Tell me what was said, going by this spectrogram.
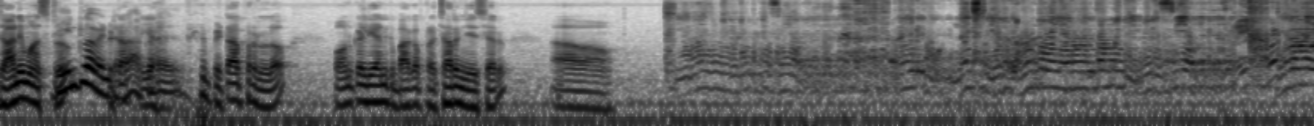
జానీ మాస్టర్ యా, పిఠాపురంలో పవన్ కళ్యాణ్కి బాగా ప్రచారం చేశారు. ఆ, ఈరోజు మీరు డిప్యూటీ సీఎం రేపు నెక్స్ట్ రెండు వేల ఇరవై తొమ్మిది మీరు సీఎం ఇరవై ఇరవై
